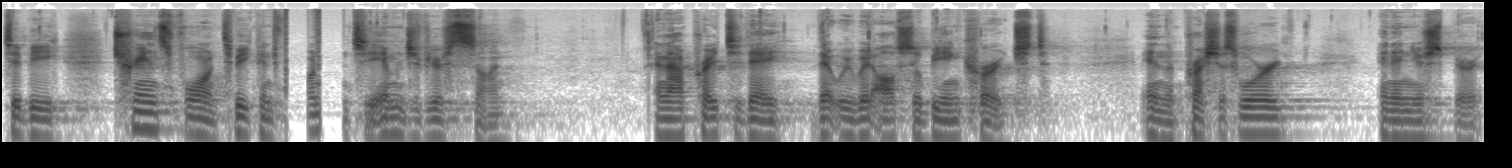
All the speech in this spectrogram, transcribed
to be transformed, to be conformed into the image of your Son. And I pray today that we would also be encouraged in the precious word and in your spirit.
